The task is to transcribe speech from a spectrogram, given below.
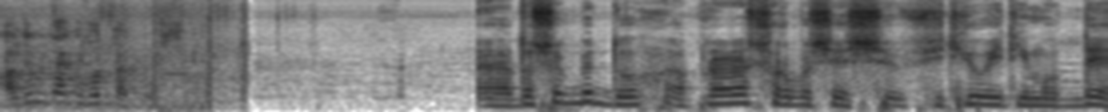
আলটিমেট তাকে হত্যা করছে। আহ, দর্শক বিন্দু আপনারা সর্বশেষ ভিডিও ইতিমধ্যে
